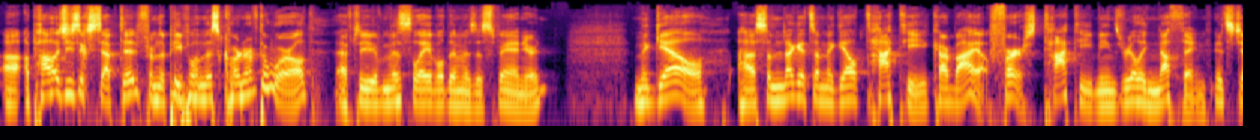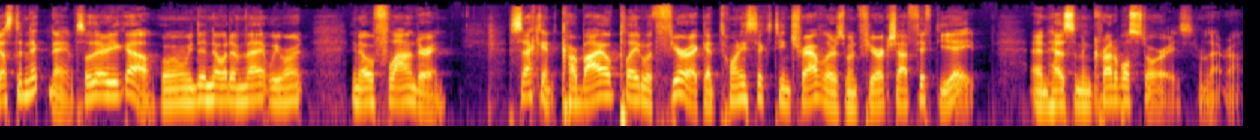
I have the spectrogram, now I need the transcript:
Uh, apologies accepted from the people in this corner of the world after you've mislabeled him as a Spaniard. Miguel, uh, some nuggets on Miguel Tati Carballo. First, Tati means really nothing. It's just a nickname. So there you go. When we didn't know what it meant, we weren't, you know, floundering. Second, Carballo played with Furyk at 2016 Travelers when Furyk shot 58 and has some incredible stories from that round.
